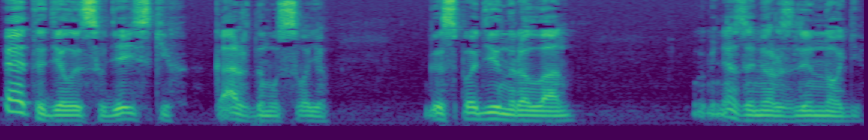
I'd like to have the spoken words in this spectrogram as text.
это дело судейских, каждому свое. Господин Ролан, у меня замерзли ноги.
